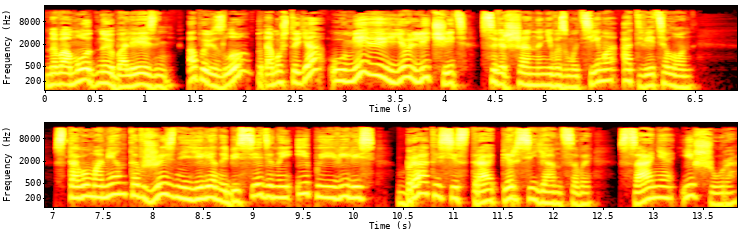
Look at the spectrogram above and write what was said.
новомодную болезнь, а повезло, потому что я умею ее лечить», — совершенно невозмутимо ответил он. С того момента в жизни Елены Бесединой и появились брат и сестра Персиянцевы, Саня и Шура.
